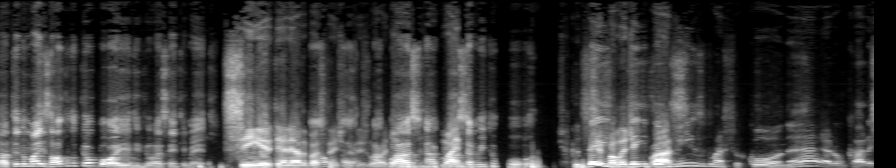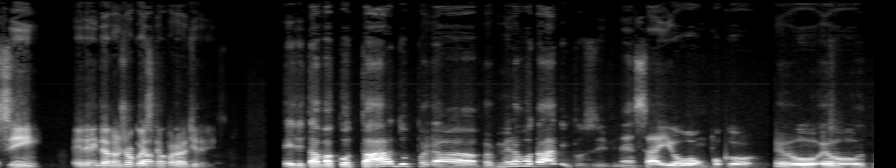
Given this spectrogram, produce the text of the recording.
tá tendo mais alvo do que o Boyd, viu, recentemente. Sim, ele tem alinhado bastante Então, no é, slot. a classe, a Mas- classe é muito boa. Você Den- falou de Denzel classe? Mims machucou, né? Era um cara que Sim, ele ainda não jogou essa temporada com- direito. ele estava cotado para a primeira rodada, inclusive, né? Saiu um pouco. Eu, eu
